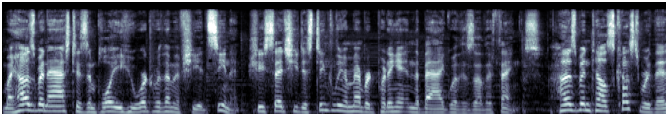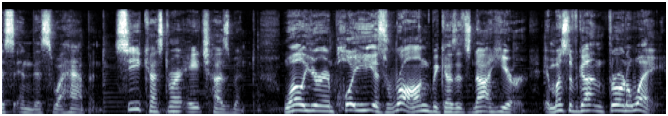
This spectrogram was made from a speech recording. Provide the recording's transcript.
My husband asked his employee who worked with him if she had seen it. She said she distinctly remembered putting it in the bag with his other things. Husband tells customer this, and this is what happened. See customer H husband. Well, your employee is wrong because it's not here. It must have gotten thrown away.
